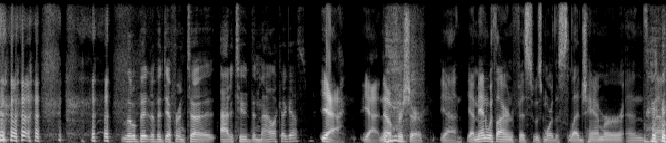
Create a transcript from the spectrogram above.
a little bit of a different uh, attitude than Malick, I guess. Yeah, yeah, no, for sure. Yeah, yeah. Man with Iron Fist was more the sledgehammer, and Mal-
